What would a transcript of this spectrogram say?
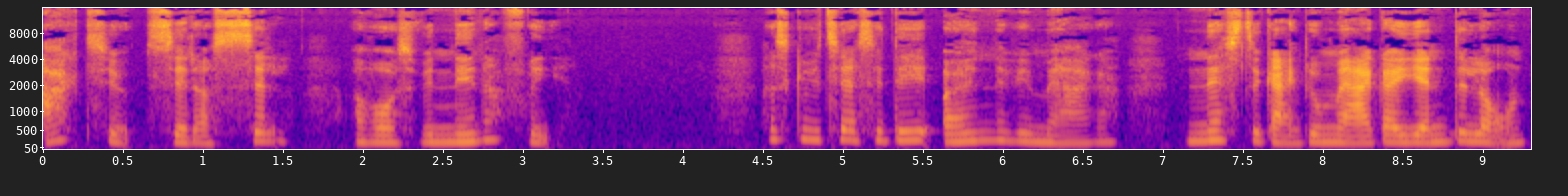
aktivt sætte os selv og vores veninder fri, så skal vi til at se det i øjnene, vi mærker. Næste gang du mærker, at janteloven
